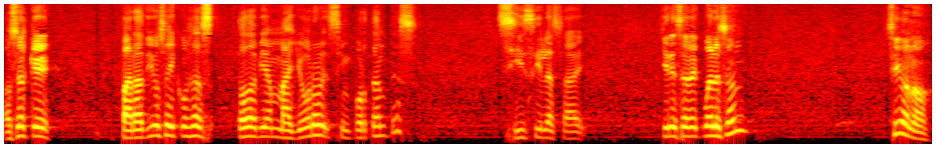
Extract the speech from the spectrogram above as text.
O sea que para Dios hay cosas todavía mayores, importantes. Sí, sí las hay. ¿Quieren saber cuáles son? ¿Sí o no?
